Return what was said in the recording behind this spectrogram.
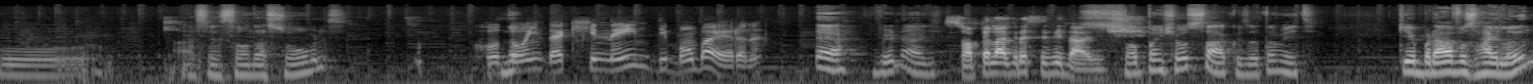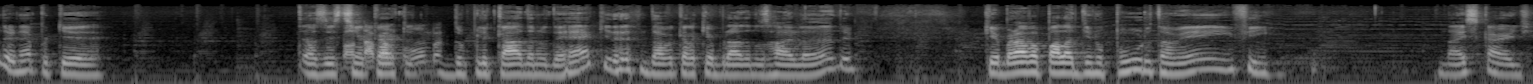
o a Ascensão das Sombras. Rodou em deck que nem de bomba era, né? É, verdade. Só pela agressividade. Só pra encher o saco, exatamente. Quebrava os Highlander, né? Porque às vezes tinha Botava carta bomba. duplicada no deck, né? Dava aquela quebrada nos Highlander. Quebrava Paladino puro também, enfim. Nice card.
